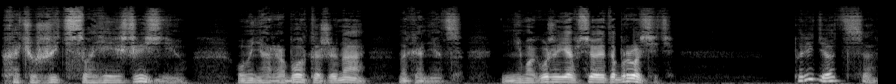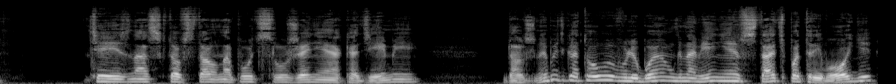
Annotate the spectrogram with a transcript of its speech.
хочу жить своей жизнью. У меня работа, жена, наконец. Не могу же я все это бросить? — Придется. Те из нас, кто встал на путь служения Академии, должны быть готовы в любое мгновение встать по тревоге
